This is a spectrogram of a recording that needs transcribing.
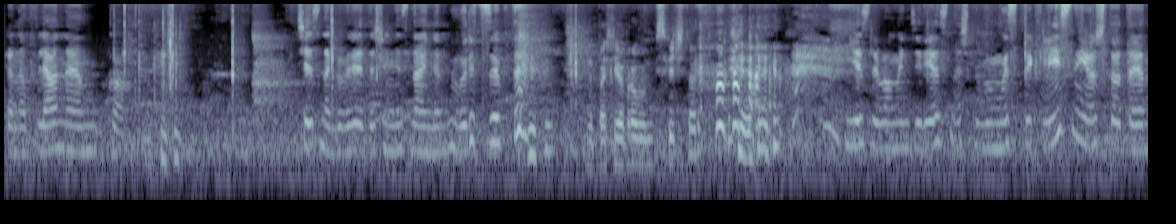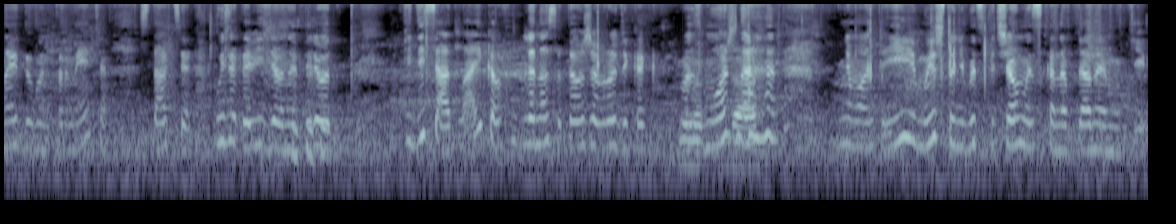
Конопляная мука. Честно говоря, я даже не знаю ни одного рецепта. Ну, пошли попробуем свеч торт. Если вам интересно, чтобы мы спекли с нее что-то, я найду в интернете. Ставьте, пусть это видео наберет 50 лайков. Для нас это уже вроде как возможно. Вот. И мы что-нибудь спечем из конопляной муки.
